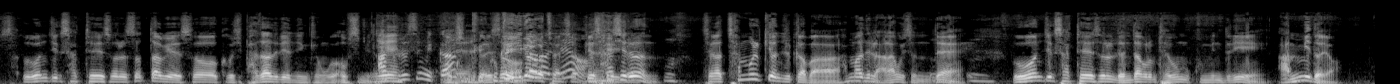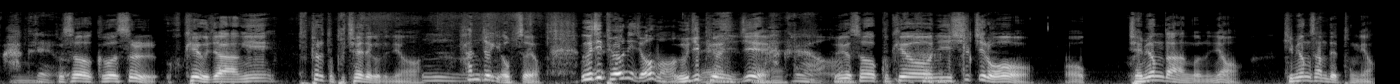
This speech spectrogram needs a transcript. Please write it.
사- 의원직 사퇴서를 썼다고 해서 그것이 받아들여진 경우가 없습니다. 아 예. 그렇습니까? 네. 국회 그래서 국회 의결 떨었네요. 거쳐야죠. 그래서 사실은 제가 찬물 끼얹을까봐 한마디를 안 하고 있었는데 의원직 사퇴서를 낸다 그러면 대부분 국민들이 안 믿어요. 아 그래요. 그래서 그것을 국회의장이 투표를 또 붙여야 되거든요. 한 적이 없어요. 의지 표현이죠, 뭐. 의지 표현이지. 그래요. 그래서 국회의원이 실제로 어, 제명당한 거는요. 김영삼 대통령이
